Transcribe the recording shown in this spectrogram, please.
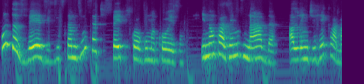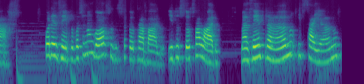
Quantas vezes estamos insatisfeitos com alguma coisa e não fazemos nada além de reclamar. Por exemplo, você não gosta do seu trabalho e do seu salário, mas entra ano e sai ano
